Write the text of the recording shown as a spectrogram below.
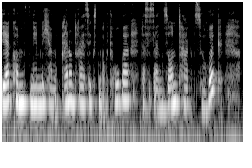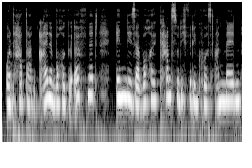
Der kommt nämlich am 31. Oktober, das ist ein Sonntag, zurück und hat dann eine Woche geöffnet. In dieser Woche kannst du dich für den Kurs anmelden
